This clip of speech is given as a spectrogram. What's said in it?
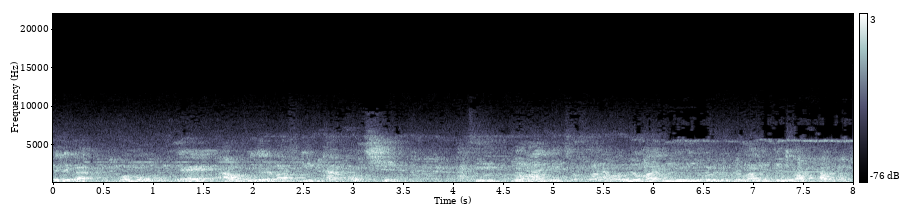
lóde bá àwọn fídíò tó máa fi capcut ṣe àti normal lens of one hour ló máa ń ní ló máa ń ní bí wọn capcut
